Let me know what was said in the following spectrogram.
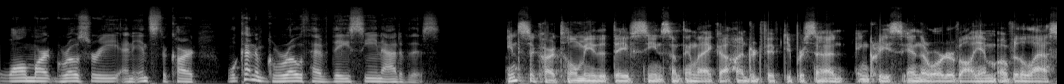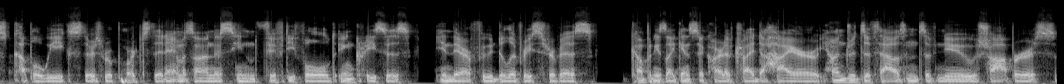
Walmart Grocery, and Instacart. What kind of growth have they seen out of this? Instacart told me that they've seen something like a 150% increase in their order volume over the last couple weeks. There's reports that Amazon has seen 50 fold increases in their food delivery service. Companies like Instacart have tried to hire hundreds of thousands of new shoppers.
